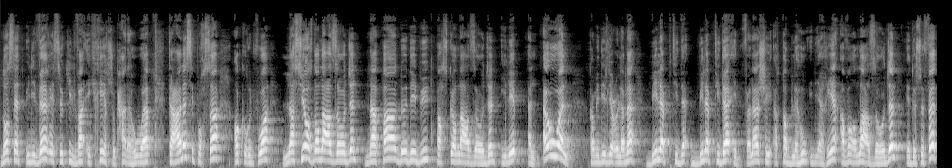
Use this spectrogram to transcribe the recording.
dans cet univers et ce qu'il va écrire subhanahu wa ta'ala. C'est pour ça, encore une fois, la science d'Allah Azza wa n'a pas de début parce qu'Allah Azza wa il est al-awwal. Comme ils disent les ulama, il n'y a rien avant Allah Azza wa Et de ce fait,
